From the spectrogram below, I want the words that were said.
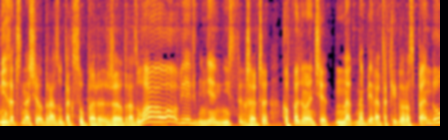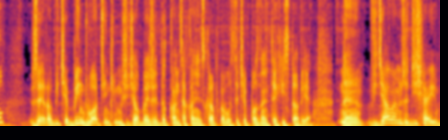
Nie zaczyna się od razu tak super, że od razu, o, o Wiedźmin, nie, nic z tych rzeczy, tylko w pewnym momencie na, nabiera takiego rozpędu, że robicie binge-watching i musicie obejrzeć do końca, koniec, kropka, bo chcecie poznać tę historię. E, widziałem, że dzisiaj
